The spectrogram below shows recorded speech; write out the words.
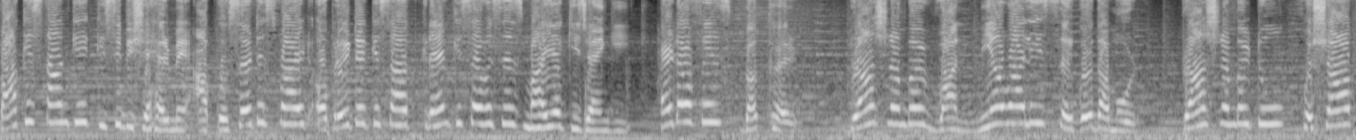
पाकिस्तान के किसी भी शहर में आपको सर्टिस्फाइड ऑपरेटर के साथ क्रेन की सर्विसेज़ मुहैया की जाएँगी। Head office Bhakkar branch number one Mianwali, Sargodha मोड़। Branch number two Khushab,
